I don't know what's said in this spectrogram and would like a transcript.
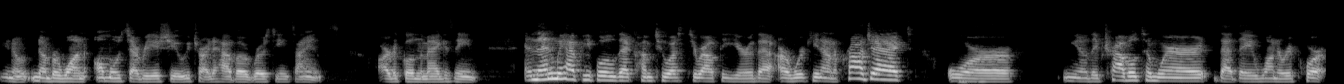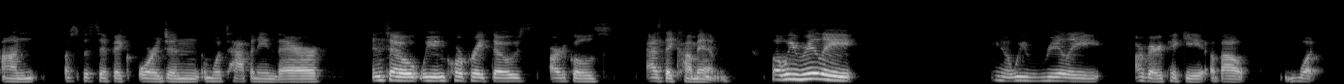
you know, number one almost every issue. We try to have a roasting science article in the magazine. And then we have people that come to us throughout the year that are working on a project or, you know, they've traveled somewhere that they want to report on a specific origin and what's happening there. And so we incorporate those articles as they come in. But we really you know, we really are very picky about what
